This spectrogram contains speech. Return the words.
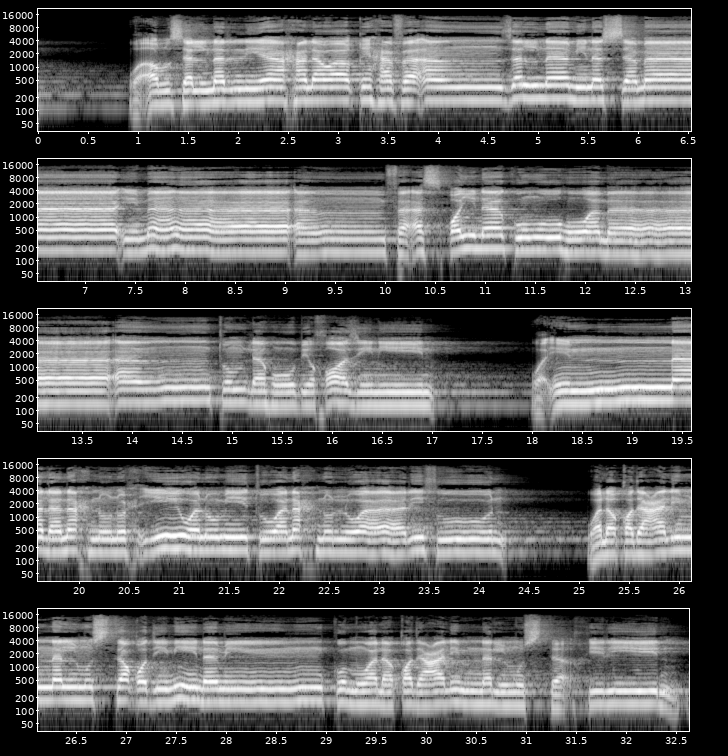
وأرسلنا الرياح لواقح فأنزلنا من السماء ماء فأسقيناكموه وما أنتم له بخازنين. وإنا لنحن نحيي ونميت ونحن الوارثون. ولقد علمنا المستقدمين منكم ولقد علمنا المستأخرين.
